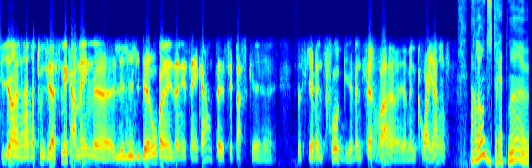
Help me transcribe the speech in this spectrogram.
S'il a enthousiasmé quand même euh, les, libéraux pendant les années 50, euh, c'est parce que parce qu'il y avait une fougue, il y avait une ferveur, il y avait une croyance. Parlons du traitement. Euh,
